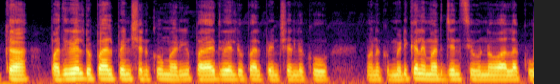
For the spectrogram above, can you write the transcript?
ఇక పదివేల రూపాయల పెన్షన్కు మరియు పదహైదు వేల రూపాయల పెన్షన్లకు మనకు మెడికల్ ఎమర్జెన్సీ ఉన్న వాళ్ళకు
